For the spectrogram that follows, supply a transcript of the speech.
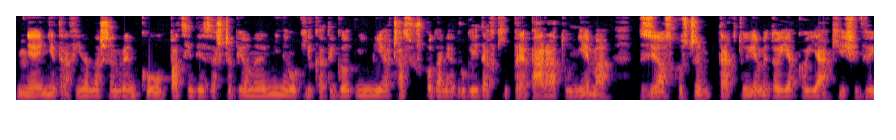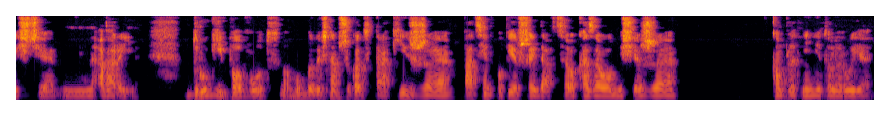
nie, nie trafi na naszym rynku, pacjent jest zaszczepiony, minęło kilka tygodni, mija czas już podania drugiej dawki, preparatu nie ma, w związku z czym traktujemy to jako jakieś wyjście mm, awaryjne. Drugi powód no, mógłby być na przykład taki, że pacjent po pierwszej dawce okazałoby się, że kompletnie nie toleruje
